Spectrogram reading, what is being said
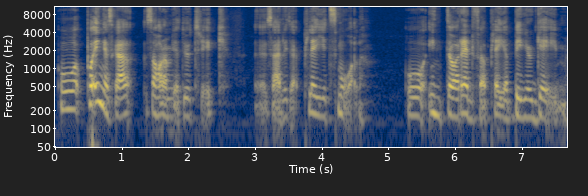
Och på engelska så har de ju ett uttryck eh, så här lite play it small och inte vara rädd för att play a bigger game.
